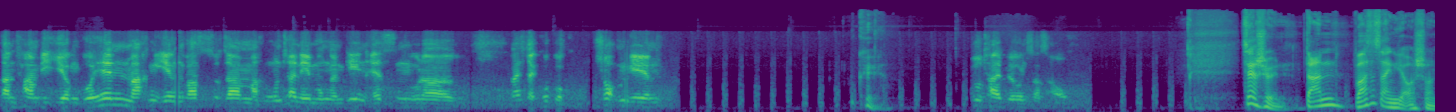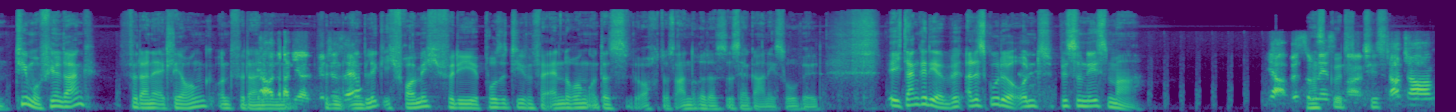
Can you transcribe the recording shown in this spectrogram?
dann fahren wir irgendwo hin, machen irgendwas zusammen, machen Unternehmungen, gehen essen oder weiß der Kuckuck, shoppen gehen. Okay. So teilen wir uns das auf. Sehr schön. Dann war es eigentlich auch schon. Timo, vielen Dank für deine Erklärung und für, deinen, Ja, Daniel, für den sehr. Einblick. Ich freue mich für die positiven Veränderungen und das, auch das andere, das ist ja gar nicht so wild. Ich danke dir. Alles Gute und bis zum nächsten Mal. Ja, bis zum Mach's nächsten gut. Mal. Tschüss. Ciao, ciao.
